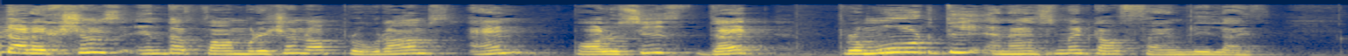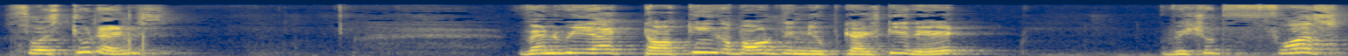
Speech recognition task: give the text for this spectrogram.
directions in the formulation of programs and policies that promote the enhancement of family life. So students, when we are talking about the nuptiality rate, we should first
